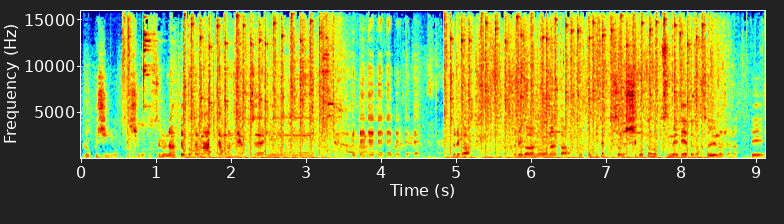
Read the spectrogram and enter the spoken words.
6時に起きて仕事するなんてこともあったもんね、普通に。い痛い痛い痛い痛い痛いそれが、それがあの、なんか、時々その仕事の詰めでとかそういうのじゃなくて、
